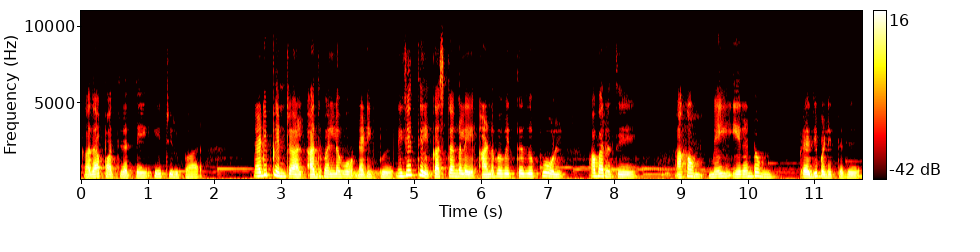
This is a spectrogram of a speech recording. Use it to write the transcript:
கதாபாத்திரத்தை ஏற்றிருப்பார். நடிப்பென்றால் அதுவல்லவோ நடிப்பு. நிஜத்தில் கஷ்டங்களை அனுபவித்தது போல் அவரது அகம் மெய் இரண்டும் பிரதிபலித்தது.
